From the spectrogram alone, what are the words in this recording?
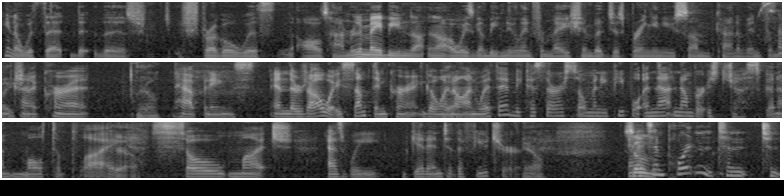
you know, with that the, the struggle with Alzheimer's. There may be not, not always going to be new information, but just bringing you some kind of information, some kind of current yeah. happenings. And there's always something current going yeah. on with it because there are so many people, and that number is just going to multiply yeah. so much as we get into the future. Yeah. So and it's important to to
